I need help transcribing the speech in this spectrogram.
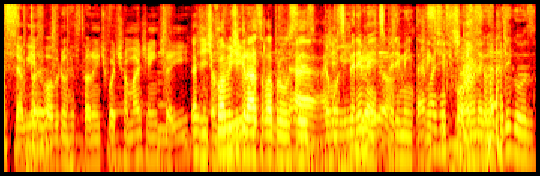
se alguém for abrir um restaurante, pode chamar a gente aí. A gente Tamo come de livre. graça lá pra vocês. É, a gente experimenta, aí, ó. experimentar é com a Gente gente se Pô, come. o negócio é perigoso.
